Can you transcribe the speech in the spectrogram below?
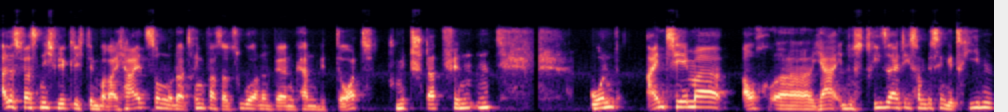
Alles, was nicht wirklich dem Bereich Heizung oder Trinkwasser zugeordnet werden kann, wird dort mit stattfinden. Und ein Thema, auch äh, ja industrieseitig so ein bisschen getrieben,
